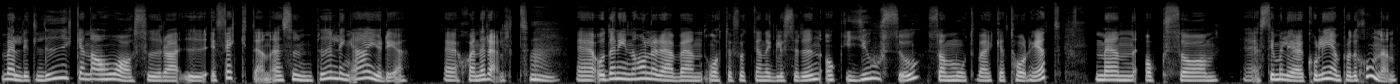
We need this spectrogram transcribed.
väldigt lik en AHA-syra i effekten. Enzympeeling är ju det eh, generellt. Mm. Eh, och den innehåller även återfuktande glycerin och yuzu som motverkar torrhet men också eh, stimulerar kollagenproduktionen.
